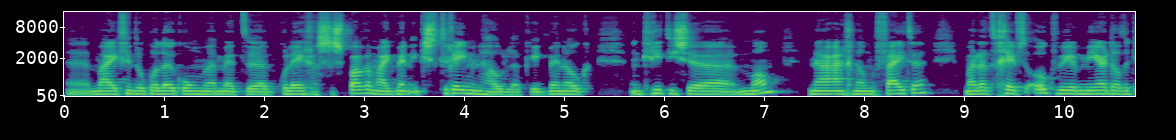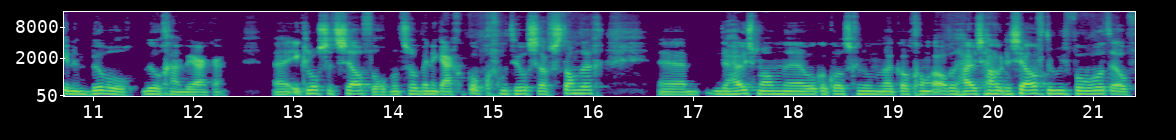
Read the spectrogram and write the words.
Uh, maar ik vind het ook wel leuk om met collega's te sparren. Maar ik ben extreem inhoudelijk. Ik ben ook een kritische man naar aangenomen feiten. Maar dat geeft ook weer meer dat ik in een bubbel wil gaan werken. Ik los het zelf op, want zo ben ik eigenlijk opgevoed, heel zelfstandig. de huisman uh, ook wel eens genoemd, dat ik ook gewoon al het huishouden zelf doe, bijvoorbeeld. Of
